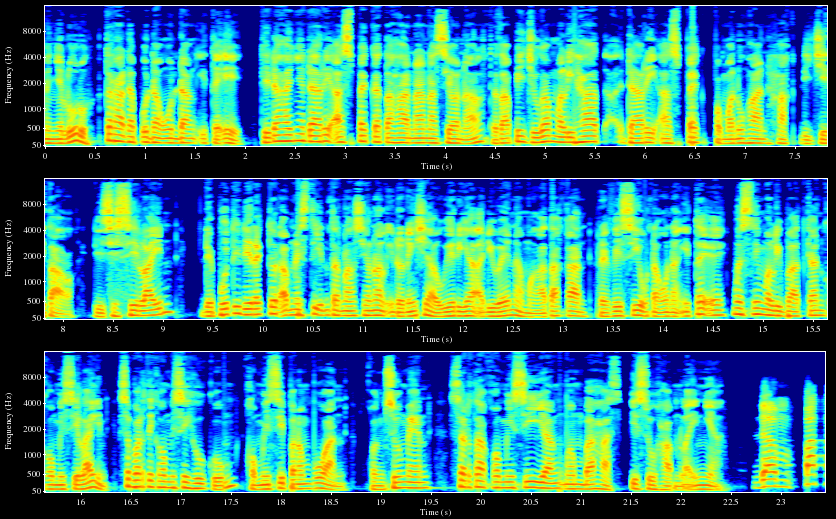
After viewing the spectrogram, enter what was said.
menyeluruh terhadap Undang-Undang ITE. Tidak hanya dari aspek ketahanan nasional, tetapi juga melihat dari aspek pemenuhan hak digital. Di sisi lain, Deputi Direktur Amnesty Internasional Indonesia Wirya Adiwena mengatakan revisi Undang-Undang ITE mesti melibatkan komisi lain seperti Komisi Hukum, Komisi Perempuan, Konsumen, serta komisi yang membahas isu HAM lainnya. Dampak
